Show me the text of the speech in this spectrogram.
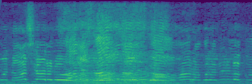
బాపన్న ఆశయాలను జోహార్ అమరవీరులకు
